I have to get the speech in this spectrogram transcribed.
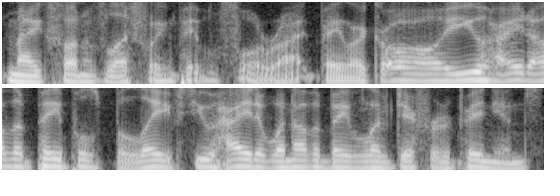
make fun of left wing people for, right? Being like, Oh, you hate other people's beliefs, you hate it when other people have different opinions.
